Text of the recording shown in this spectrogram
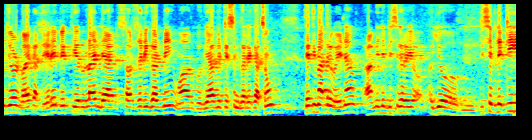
इन्जोर्ड भएका धेरै व्यक्तिहरूलाई ल्याएर सर्जरी गर्ने उहाँहरूको रिहाबिलिटेसन गरेका छौँ। त्यति मात्रै होइन। हामीले विशेष गरी यो डिसेबिलिटी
